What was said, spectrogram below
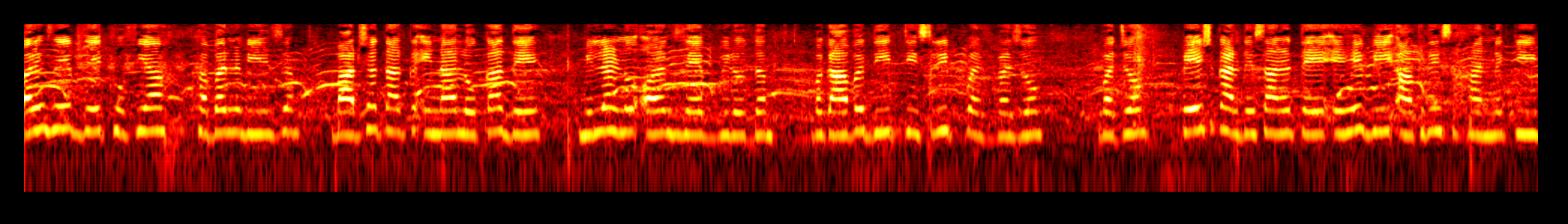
ਔਰੰਗਜ਼ੇਬ ਦੇ ਖੁਫੀਆ ਖਬਰ ਨਵੀਜ਼ ਬਾਦਸ਼ਾਹ ਤੱਕ ਇਨ੍ਹਾਂ ਲੋਕਾਂ ਦੇ ਮਿਲਣ ਨੂੰ ਔਰੰਗਜ਼ੇਬ ਵਿਰੁੱਧ ਬਗਾਵਤ ਦੀ ਤੀਸਰੀ ਪ- ਵਜੋਂ ਵਜੋਂ ਪੇਸ਼ ਕਰਦੇ ਸਨ ਤੇ ਇਹ ਵੀ ਆਖਦੇ ਸਨ ਕਿ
